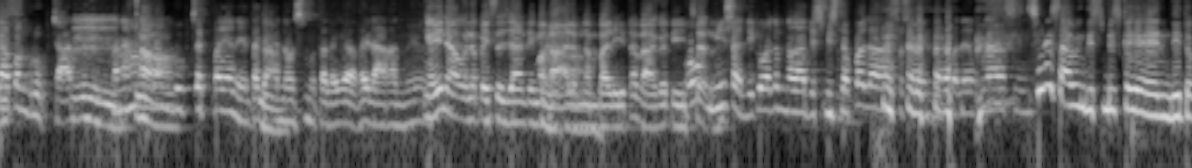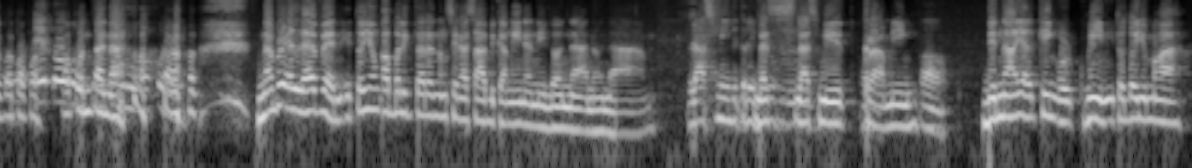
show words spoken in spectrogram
awareness. pang group chat, Mm. panahon walang group chat pa yan eh. Taga-announce mo talaga. Kailangan mo yun. Ngayon na, una pa yung estudyante makaalam ng balita bago Oh, teacher. minsan, di ko alam na dismiss na pala, suspended pala yung klase. Sinasabing dismiss kayo eh, dito pa, pa, pa- Eto, papunta na. ako eh. Number 11, ito yung kabaligtaran ng sinasabi kanina ni Lon na ano na Last minute review. last, last minute cramming. Oh. Denial king or queen. Ito daw yung mga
